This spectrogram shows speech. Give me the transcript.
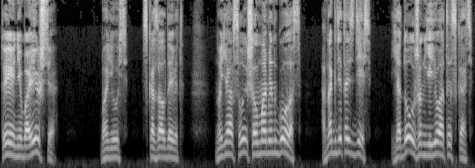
Ты не боишься? — Боюсь, — сказал Дэвид. — Но я слышал мамин голос. Она где-то здесь. Я должен ее отыскать.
